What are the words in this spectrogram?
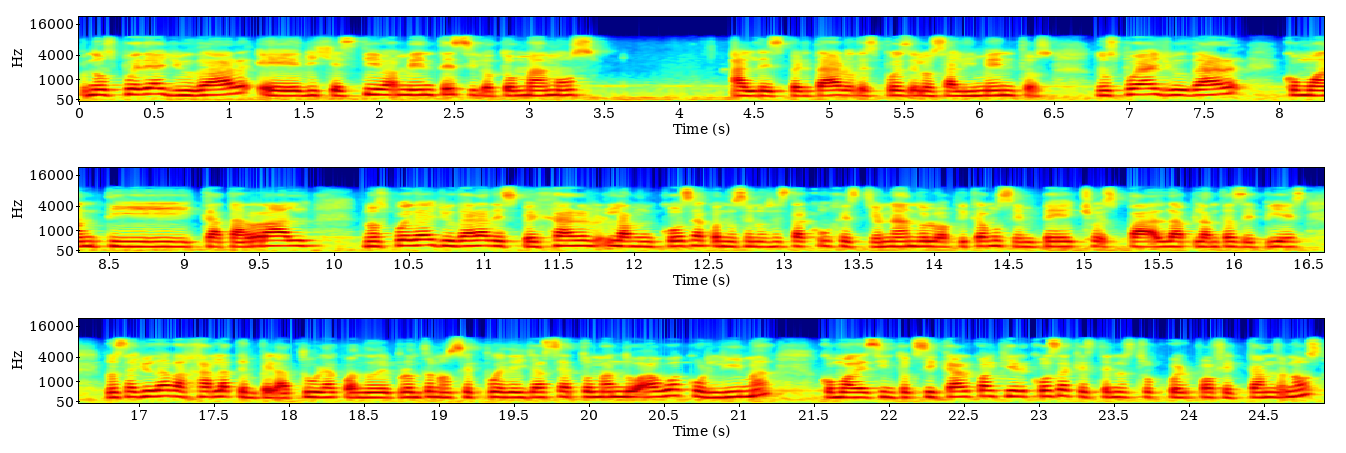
Nos puede ayudar eh, digestivamente si lo tomamos al despertar o después de los alimentos. Nos puede ayudar como anticatarral, nos puede ayudar a despejar la mucosa cuando se nos está congestionando, lo aplicamos en pecho, espalda, plantas de pies, nos ayuda a bajar la temperatura cuando de pronto no se puede, ya sea tomando agua con lima, como a desintoxicar cualquier cosa que esté en nuestro cuerpo afectándonos,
